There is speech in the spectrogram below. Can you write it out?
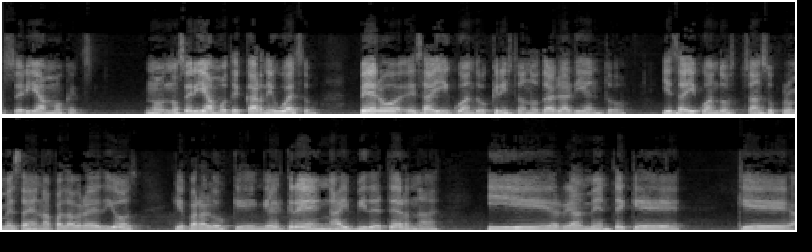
seríamos no, no seríamos de carne y hueso, pero es ahí cuando Cristo nos da el aliento y es ahí cuando están sus promesas en la palabra de Dios, que para los que en Él creen hay vida eterna. Y realmente que, que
